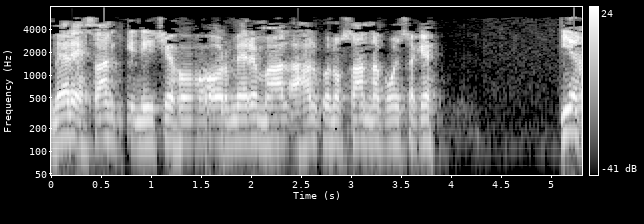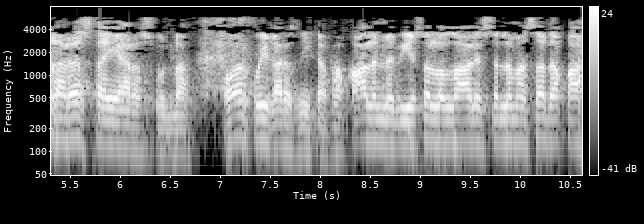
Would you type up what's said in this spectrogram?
میرے احسان کے نیچے ہو اور میرے مال اہل کو نقصان نہ پہنچ سکے۔ یہ غرض تھا یا رسول اللہ۔ اور کوئی غرض نہیں تھا۔ فقال النبی صلی اللہ علیہ وسلم، صدقہ۔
